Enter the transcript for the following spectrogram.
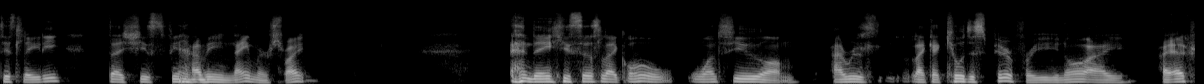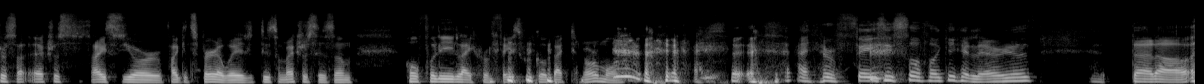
this lady that she's been Mhm. having nightmares, right? And then he says like, "Oh, once you um, I was like I killed the spirit for you, you know, I I exercise exercise your fucking spirit away, do some exorcism. Hopefully, like her face will go back to normal." and her face is so fucking hilarious that uh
